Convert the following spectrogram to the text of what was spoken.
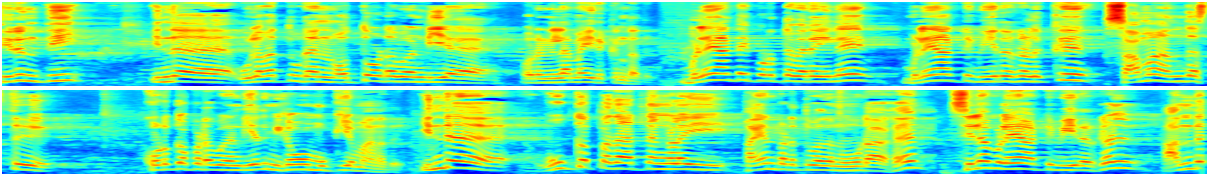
திருந்தி இந்த உலகத்துடன் ஒத்தோட வேண்டிய ஒரு நிலைமை இருக்கின்றது. விளையாட்டை பொறுத்தவரையிலே விளையாட்டு வீரர்களுக்கு சம அந்தஸ்து கொடுக்கப்பட வேண்டியது மிகவும் முக்கியமானது. இந்த ஊக்க பதார்த்தங்களை பயன்படுத்துவதன் ஊடாக சில விளையாட்டு வீரர்கள் அந்த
